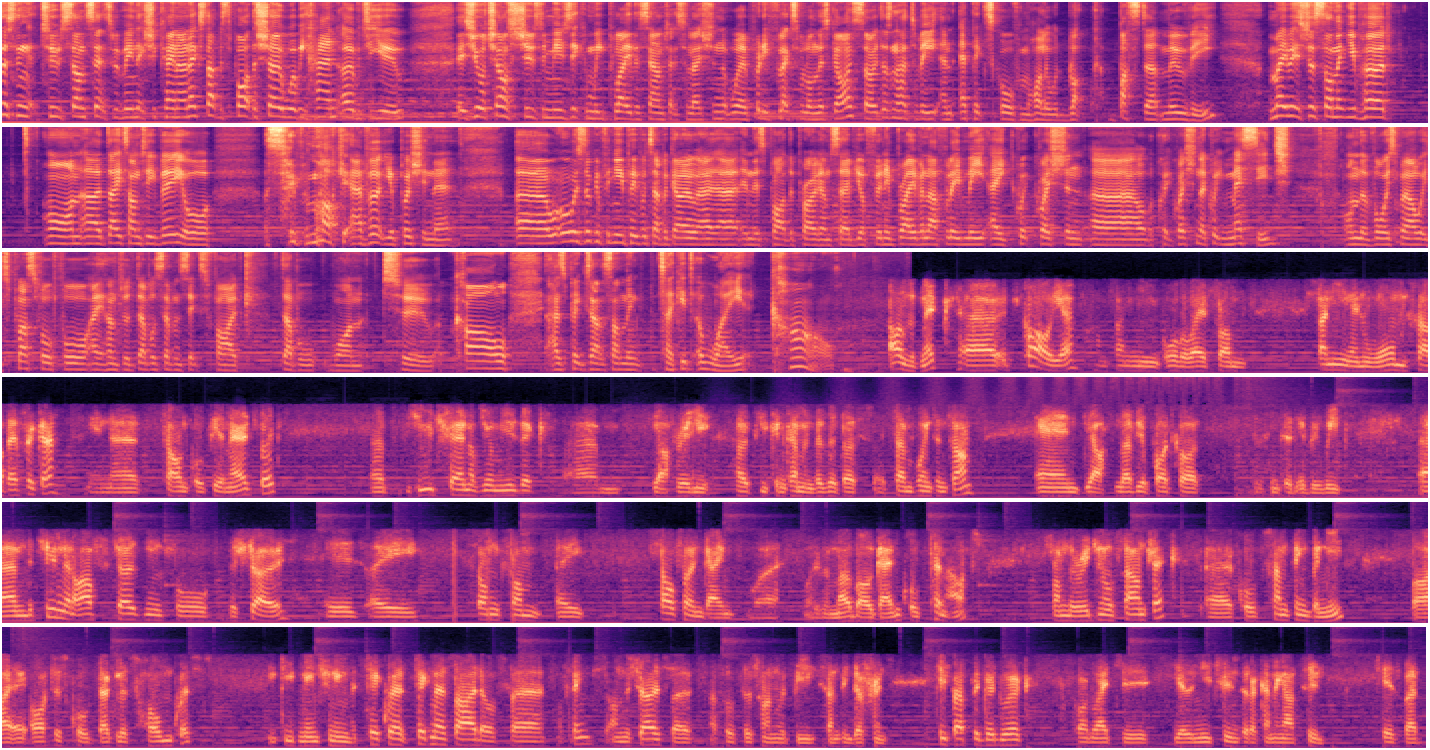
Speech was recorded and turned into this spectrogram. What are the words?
For listening to Sunsets with me, Nick Chicane. Next up is the part of the show where we hand over to you. It's your chance to choose the music and we play the soundtrack selection. We're pretty flexible on this, guys, so it doesn't have to be an epic score from a Hollywood blockbuster movie. Maybe it's just something you've heard on uh, daytime TV or a supermarket advert you're pushing there. Uh, we're always looking for new people to have a go uh, uh, in this part of the program. So if you're feeling brave enough, leave me a quick question, uh, a quick question, a quick message on the voicemail. It's plus four four eight hundred double seven six five double one two. Carl has picked out something. Take it away, Carl. How's it, Nick? Uh, it's Carl here. I'm phoning you all the way from sunny and warm South Africa in a town called Pietermaritzburg. A huge fan of your music. Um, yeah, really hope you can come and visit us at some point in time. And yeah, love your podcast. Listen to it every week. Um, the tune that I've chosen for the show is a song from a cell phone game or whatever mobile game called Pin Out from the original soundtrack uh, called Something Beneath by an artist called Douglas Holmquist. You keep mentioning the techno, side of, uh, of things on the show, so I thought this one would be something different. Keep up the good work. Can't wait to hear the new tunes that are coming out soon. Cheers, bud.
